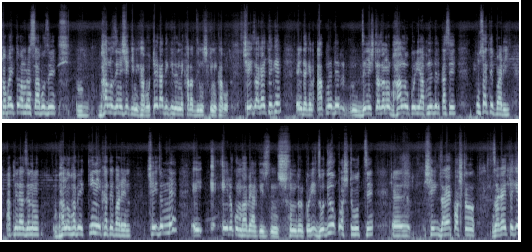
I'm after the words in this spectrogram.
সবাই তো আমরা চাবো যে ভালো জিনিসই কিনে খাব, টেকা দিয়ে কি জন্য খারাপ জিনিস কিনে খাব? সেই জায়গায় থেকে, এই দেখেন, আপনাদের জিনিসটা যেন ভালো করি, আপনাদের কাছে পৌঁছাতে পারি, আপনারা যেন ভালোভাবে কিনে খেতে পারেন সেই জন্যে এই এইরকমভাবে আর কি সুন্দর করি। যদিও কষ্ট হচ্ছে সেই জায়গায় কষ্ট জায়গায় থেকে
